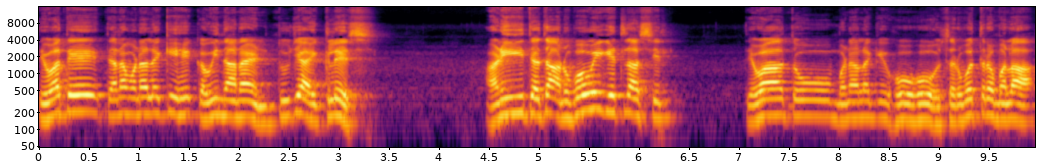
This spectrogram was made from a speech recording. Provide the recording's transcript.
तेव्हा ते त्यांना म्हणाले की हे कवीनारायण तू जे ऐकलेस आणि त्याचा अनुभवही घेतला असतील तेव्हा तो म्हणाला की हो हो सर्वत्र मला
